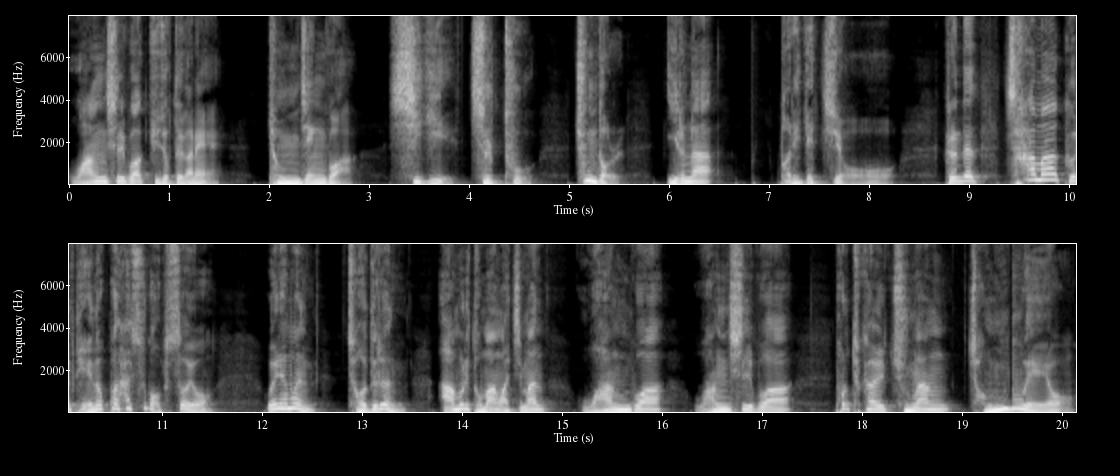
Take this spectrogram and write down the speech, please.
왕실과 귀족들 간의 경쟁과 시기, 질투, 충돌 일어나 버리겠지요. 그런데 차마 그걸 대놓고 할 수가 없어요. 왜냐면 저들은 아무리 도망왔지만 왕과 왕실과 포르투갈 중앙 정부예요.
